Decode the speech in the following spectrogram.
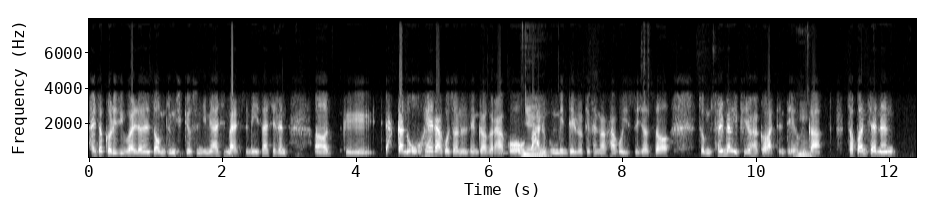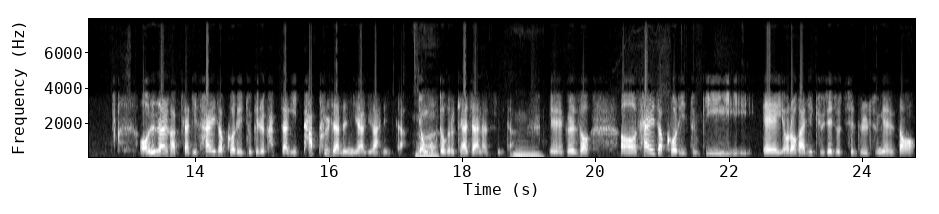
사회적 거리두기 관련해서 엄중식 교수님이 하신 말씀이 사실은, 어, 그, 약간 오해라고 저는 생각을 하고, 예. 많은 국민들이 그렇게 생각하고 있으셔서 좀 설명이 필요할 것 같은데요. 음. 그러니까 첫 번째는 어느 날 갑자기 사회적 거리두기를 갑자기 다 풀자는 이야기가 아닙니다. 아. 영국도 그렇게 하지 않았습니다. 음. 예, 그래서 어, 사회적 거리두기의 여러 가지 규제 조치들 중에서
